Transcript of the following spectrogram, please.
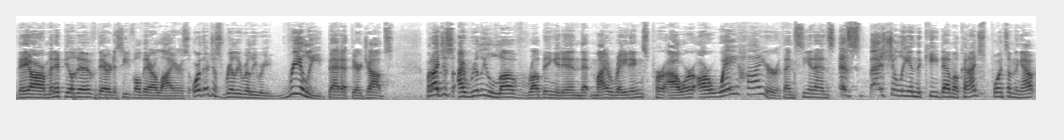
They are manipulative, they're deceitful, they are liars, or they're just really, really, really, really bad at their jobs. But I just, I really love rubbing it in that my ratings per hour are way higher than CNN's, especially in the key demo. Can I just point something out?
